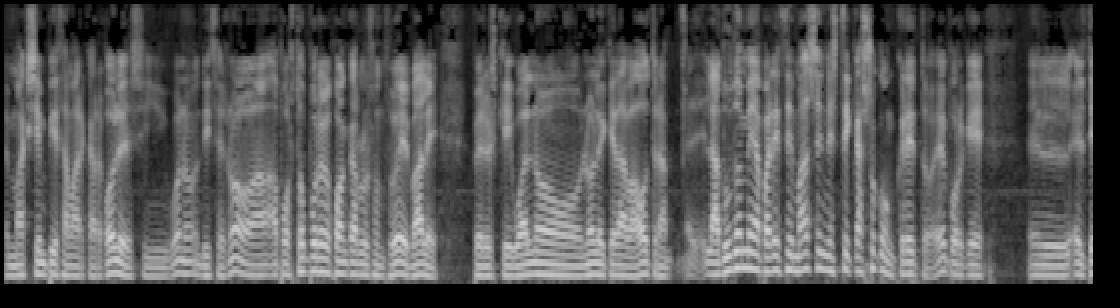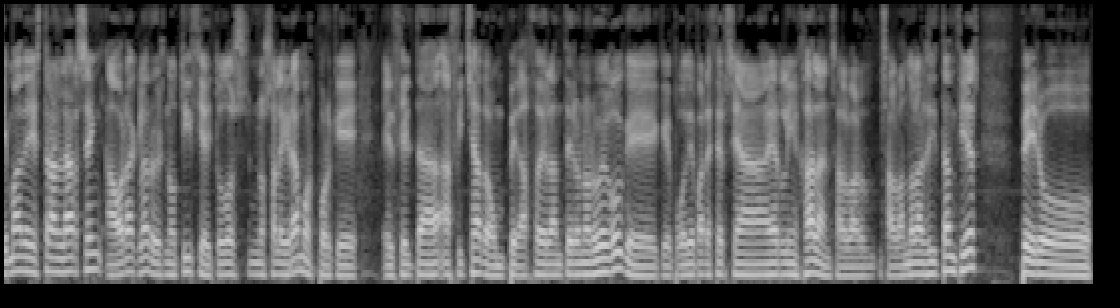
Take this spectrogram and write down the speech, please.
Maxi empieza a marcar goles y bueno, dices, no, apostó por el Juan Carlos Unzué, vale, pero es que igual no, no le quedaba otra. Eh, La duda me aparece más en este caso concreto, ¿eh? Porque el, el tema de Strand Larsen ahora, claro, es noticia y todos nos alegramos porque el Celta ha fichado a un pedazo delantero noruego que, puede parecerse a Erling Haaland salvando las distancias, pero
